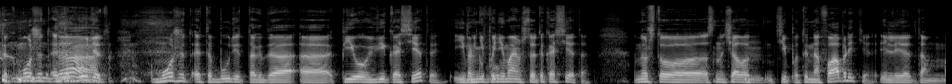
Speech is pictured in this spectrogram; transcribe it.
Так может это будет, может это будет тогда э, POV кассеты, и мы не понимаем, что это кассета. Ну что сначала типа ты на фабрике или там,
